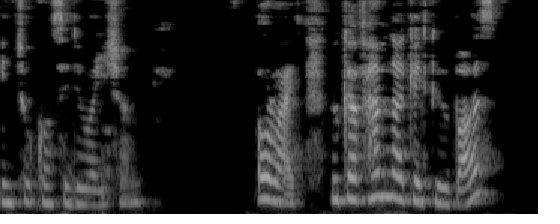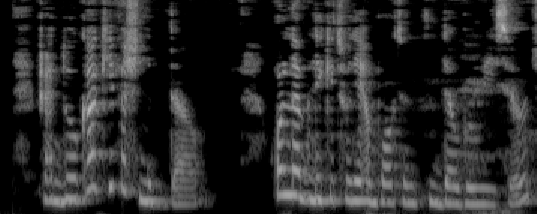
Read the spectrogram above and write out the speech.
into consideration. Alright دوكا فهمنا quelques bases بصح دوكا كيفاش نبداو؟ قلنا بلي it's really important نبداو بال research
